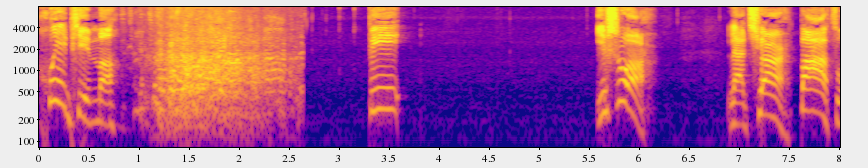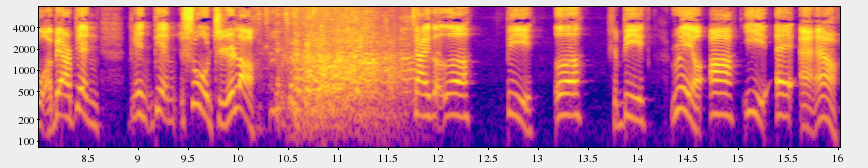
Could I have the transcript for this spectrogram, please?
会拼吗？be 一竖。俩圈儿，八左边变变变竖直了，加一个 a b a 是 b real r e a l，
